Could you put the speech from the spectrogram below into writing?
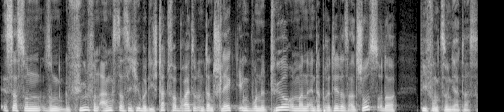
Ist das so ein, so ein Gefühl von Angst, das sich über die Stadt verbreitet und dann schlägt irgendwo eine Tür und man interpretiert das als Schuss? Oder wie funktioniert das?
